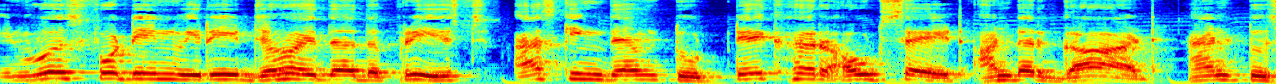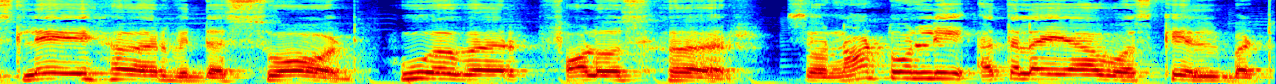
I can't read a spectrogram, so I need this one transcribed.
In verse 14, we read Jehoiada the priest asking them to take her outside under guard and to slay her with the sword, whoever follows her. So, not only Athaliah was killed, but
